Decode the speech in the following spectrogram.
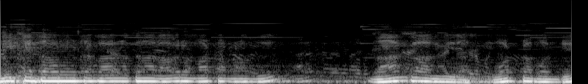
நீக்க தவறுவிட்ட காரணத்தினால் அவரும் ஆட்டம் நடந்து நான்காவது வீரர் ஓட்டம் ஒன்று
